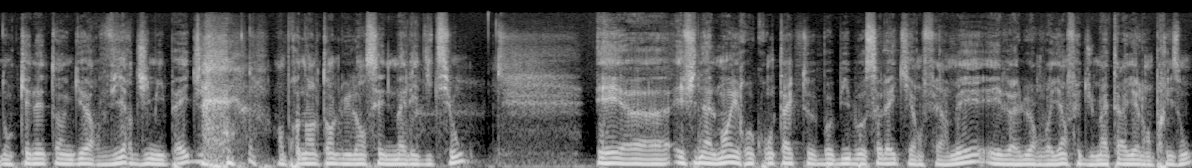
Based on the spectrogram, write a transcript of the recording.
Donc Kenneth Anger vire Jimmy Page en prenant le temps de lui lancer une malédiction. Euh, et, finalement, il recontacte Bobby Beausoleil qui est enfermé et va lui envoyer en fait du matériel en prison.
